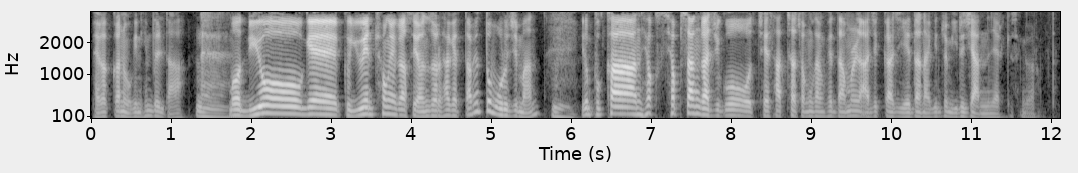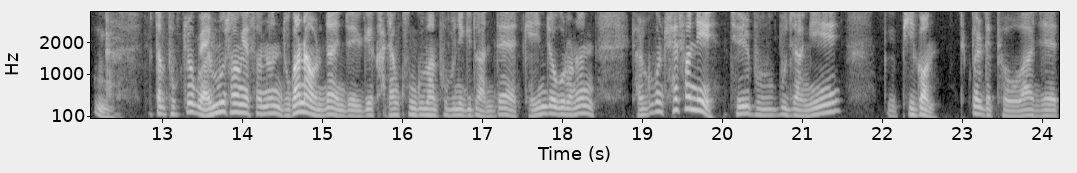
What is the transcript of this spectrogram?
백악관에 오긴 힘들다. 네. 뭐 뉴욕에 그 유엔 총회 가서 연설을 하겠다면 또 모르지만 음. 이런 북한 협, 협상 가지고 제 4차 정상회담을 아직까지 예단하기는 좀 이르지 않느냐 이렇게 생각합니다. 네. 일단 북쪽 외무성에서는 누가 나오느냐 이제 이게 가장 궁금한 부분이기도 한데 개인적으로는 결국은 최선희 제일부부장이 그 비건 특별 대표와 이제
